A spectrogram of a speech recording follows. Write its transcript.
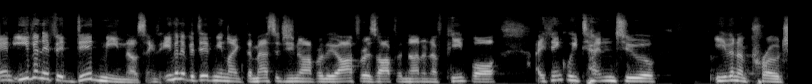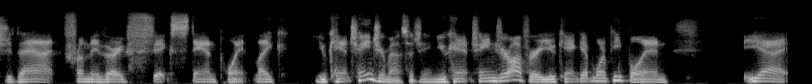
And even if it did mean those things, even if it did mean like the messaging offer, the offer is offered not enough people, I think we tend to even approach that from a very fixed standpoint. Like you can't change your messaging, you can't change your offer, you can't get more people in. Yeah,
